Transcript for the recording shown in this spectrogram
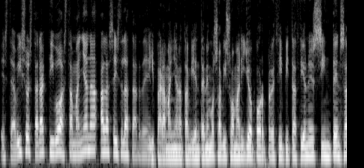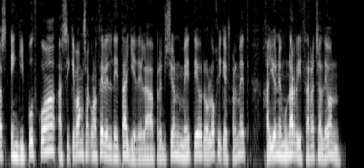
Este aviso estará activo hasta mañana a las 6 de la tarde. Y para mañana también tenemos aviso amarillo por precipitaciones intensas en Guipúzcoa, así que vamos a conocer el detalle de la previsión meteorológica. Euskalmet, Jaione Munarri, Zarrachaldeón.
